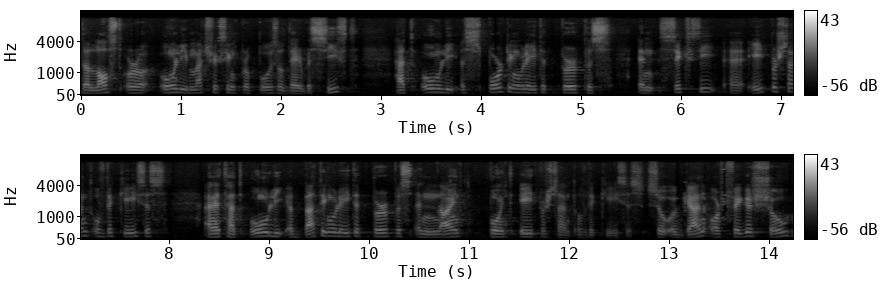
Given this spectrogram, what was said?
the last or only match fixing proposal they received had only a sporting related purpose in 68% uh, of the cases, and it had only a betting related purpose in 9.8% of the cases. So again, our figures show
